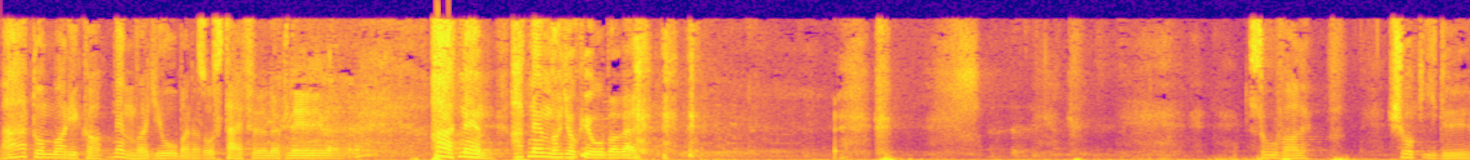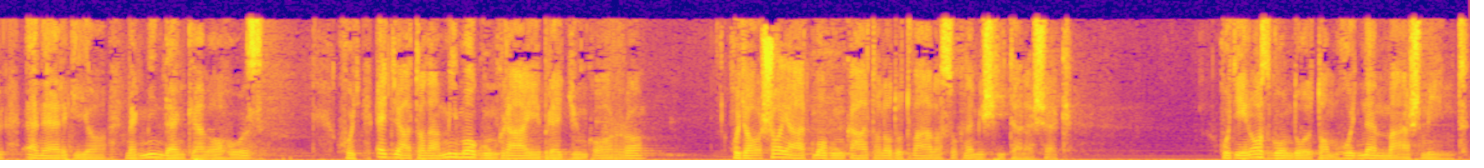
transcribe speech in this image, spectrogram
Látom, Marika, nem vagy jóban az osztályfőnök nénivel. Hát nem, hát nem vagyok jóban vele. Szóval sok idő, energia, meg minden kell ahhoz, hogy egyáltalán mi magunk ráébredjünk arra, hogy a saját magunk által adott válaszok nem is hitelesek. Hogy én azt gondoltam, hogy nem más, mint.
